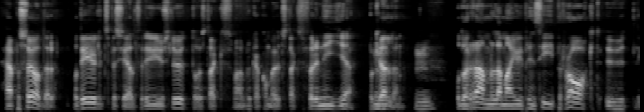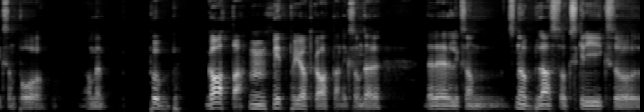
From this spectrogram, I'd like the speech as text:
här på Söder. Och det är ju lite speciellt för det är ju slut då strax, man brukar komma ut strax före nio på Mm. kvällen. mm. Och då ramlar man ju i princip rakt ut liksom på ja, men pubgata. Mm. Mitt på Götgatan liksom. Där, där det liksom snubblas och skriks och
